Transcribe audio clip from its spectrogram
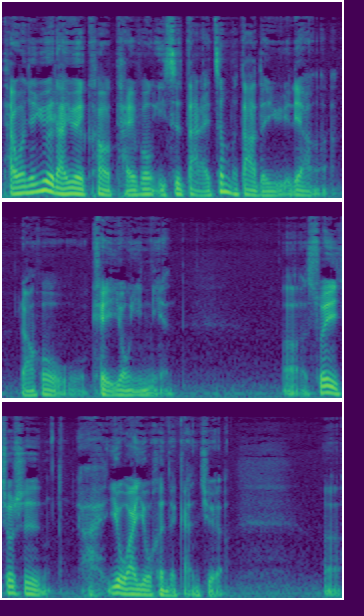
台湾就越来越靠台风一次带来这么大的雨量啊，然后可以用一年。呃，所以就是哎，又爱又恨的感觉，呃，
